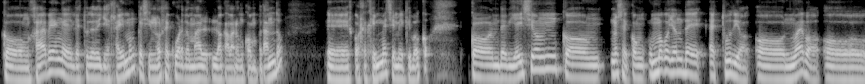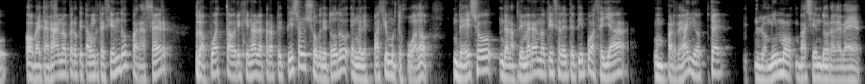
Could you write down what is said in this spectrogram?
con Javen, el estudio de J. Raymond, que si no recuerdo mal lo acabaron comprando, eh, corregidme si me equivoco, con Deviation, con, no sé, con un mogollón de estudios o nuevos o, o veteranos, pero que estaban creciendo para hacer propuestas originales para PlayStation, sobre todo en el espacio multijugador. De eso, de las primeras noticias de este tipo hace ya un par de años, lo mismo va siendo hora de ver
